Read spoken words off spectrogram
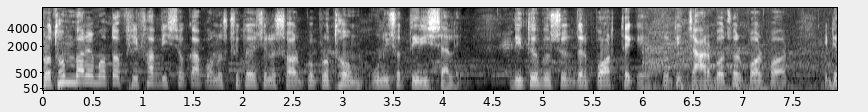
প্রথমবারের মতো ফিফা বিশ্বকাপ অনুষ্ঠিত হয়েছিল সর্বপ্রথম উনিশশো সালে। দ্বিতীয় বিশ্বযুদ্ধের পর থেকে প্রতি চার বছর পর পর এটি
